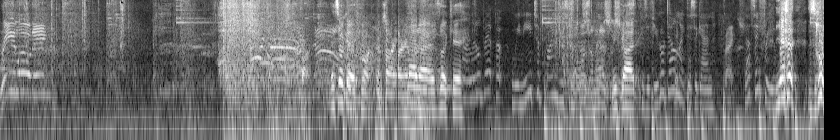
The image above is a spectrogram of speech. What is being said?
Reloading. It's okay. Oh, fuck, I'm sorry. No, no, it's okay. For a little bit, but we need to find you some That wasn't necessary. We got. Because if you go down like this again, Thanks. that's it for you. Yeah, Zoe,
